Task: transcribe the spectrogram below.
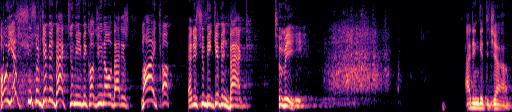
Oh, yes, you should give it back to me because you know that is my cup and it should be given back to me. I didn't get the job.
